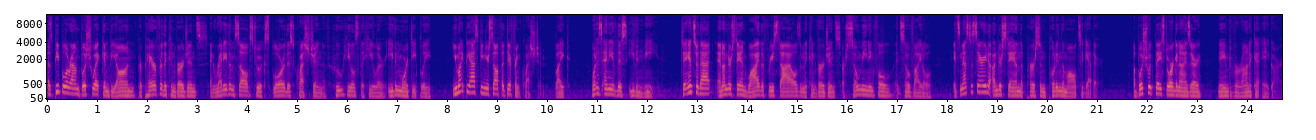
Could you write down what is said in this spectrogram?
As people around Bushwick and beyond prepare for the convergence and ready themselves to explore this question of who heals the healer even more deeply, you might be asking yourself a different question, like, what does any of this even mean? To answer that and understand why the freestyles and the convergence are so meaningful and so vital, it's necessary to understand the person putting them all together a Bushwick based organizer named Veronica Agard.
